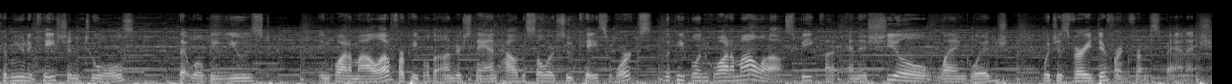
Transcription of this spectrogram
communication tools that will be used in Guatemala for people to understand how the solar suitcase works. The people in Guatemala speak uh, an Ixil language, which is very different from Spanish.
